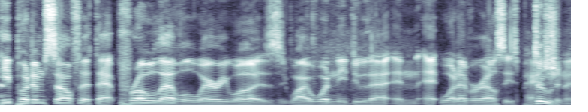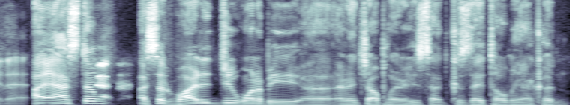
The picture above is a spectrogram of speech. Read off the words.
he put himself at that pro level where he was, why wouldn't he do that in at whatever else he's passionate at? I asked him. I said, "Why did you want to be uh, an NHL player?" He said, "Because they told me I couldn't."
